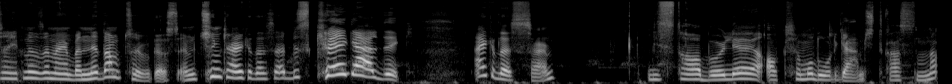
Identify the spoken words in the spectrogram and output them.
Hepinize merhaba. Neden bu tarafı göstereyim? Çünkü arkadaşlar biz köye geldik. Arkadaşlar biz ta böyle akşama doğru gelmiştik aslında.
